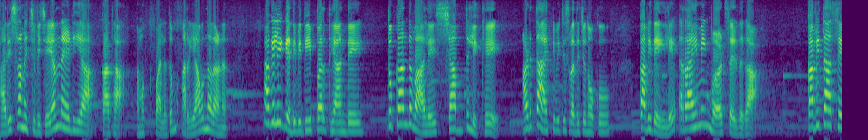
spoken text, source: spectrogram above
പരിശ്രമിച്ച് വിജയം നേടിയ കഥ നമുക്ക് പലതും അറിയാവുന്നതാണ്. അകലി ഗതിവിധി പർ ധ്യാൻ തുക്കാന്ത് വാലെ ശബ്ദ് ലിഖേ. അടുത്ത ആക്ടിവിറ്റി ശ്രദ്ധിച്ചു നോക്കൂ. കവിതയിലെ റൈമിംഗ് വേർഡ്സ് എഴുതുക കവിത സെ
